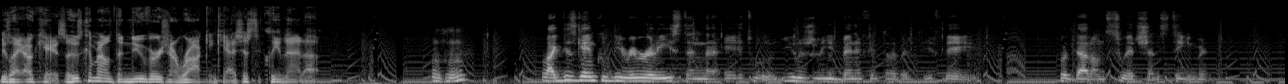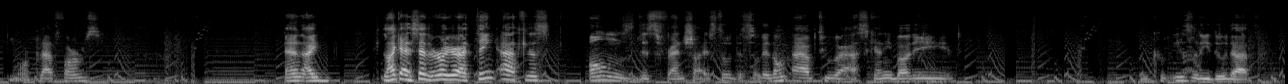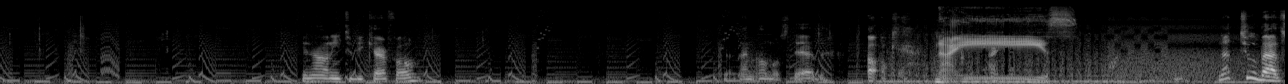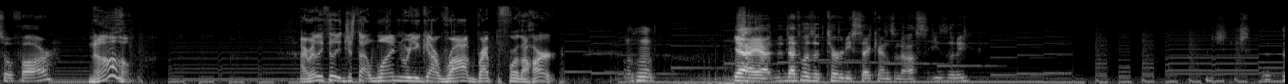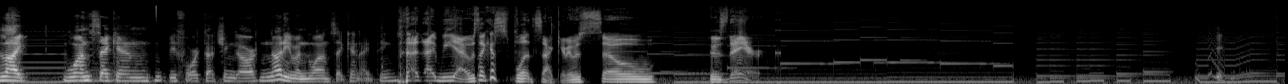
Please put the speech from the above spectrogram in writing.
You're like, okay, so who's coming out with the new version of Rockin' Kats just to clean that up? Mm-hmm. Like this game could be re-released, and uh, it will usually benefit a bit if they put that on Switch and Steam and more platforms. And I, like I said earlier, I think Atlus owns this franchise, so so they don't have to ask anybody. You could easily do that. You now need to be careful. Because I'm almost dead. Oh, okay. Nice. Not too bad so far. No. I really feel like just that one where you got robbed right before the heart. Mm-hmm. Yeah, yeah, that was a 30 seconds loss easily like one second before touching guard. Not even one second, I think. I mean, yeah, it was like a split second. It was so, it was there.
